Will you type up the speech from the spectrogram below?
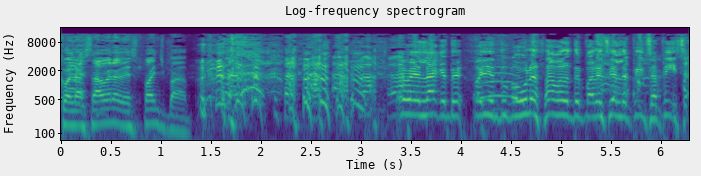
Con la sábana de SpongeBob. Es verdad que te... Oye, tú con una sábana te parece al de pizza, pizza.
